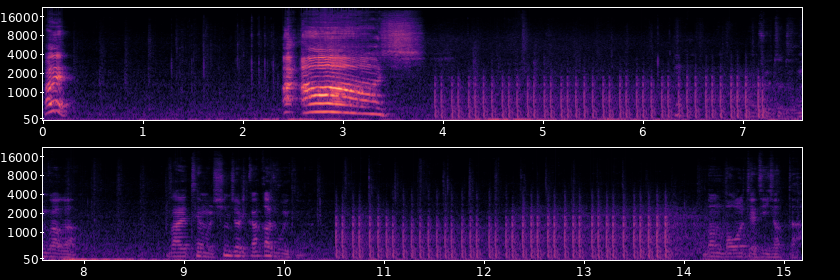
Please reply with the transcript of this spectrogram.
안 돼. 아, 아, 씨. 어, 저기 또 누군가가 나의 템을 친절히 깎아주고 있구만. 넌 먹을 때 뒤졌다.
